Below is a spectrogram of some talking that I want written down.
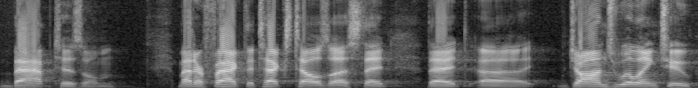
baptism. Matter of fact, the text tells us that, that uh, John's willing to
